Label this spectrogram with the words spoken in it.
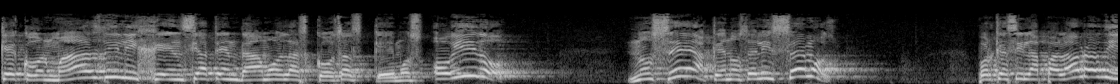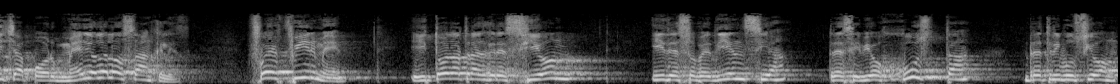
que con más diligencia atendamos las cosas que hemos oído no sea que nos delicemos. Porque si la palabra dicha por medio de los ángeles fue firme y toda transgresión y desobediencia recibió justa retribución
